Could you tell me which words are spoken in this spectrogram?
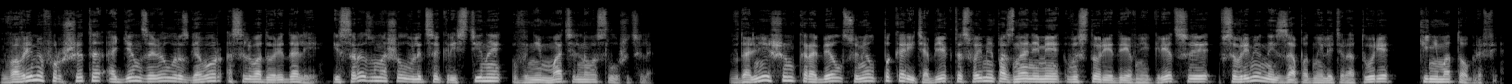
Во время фуршета агент завел разговор о Сальвадоре Дали и сразу нашел в лице Кристины внимательного слушателя. В дальнейшем Корабел сумел покорить объекта своими познаниями в истории Древней Греции, в современной западной литературе, кинематографе.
